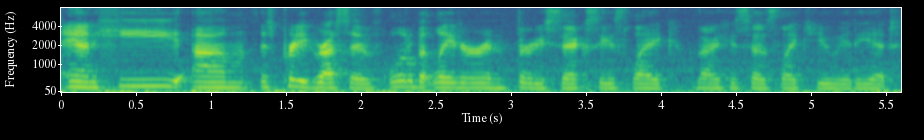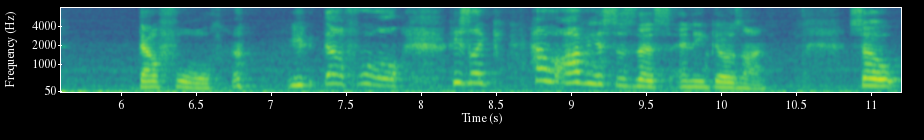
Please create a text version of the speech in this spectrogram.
And he um, is pretty aggressive. A little bit later in 36, he's like, uh, he says, like, you idiot, thou fool. you thou fool. He's like, how obvious is this? And he goes on. So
